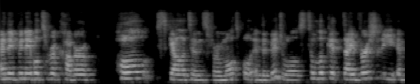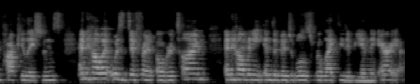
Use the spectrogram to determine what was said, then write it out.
And they've been able to recover whole skeletons for multiple individuals to look at diversity in populations and how it was different over time and how many individuals were likely to be in the area.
